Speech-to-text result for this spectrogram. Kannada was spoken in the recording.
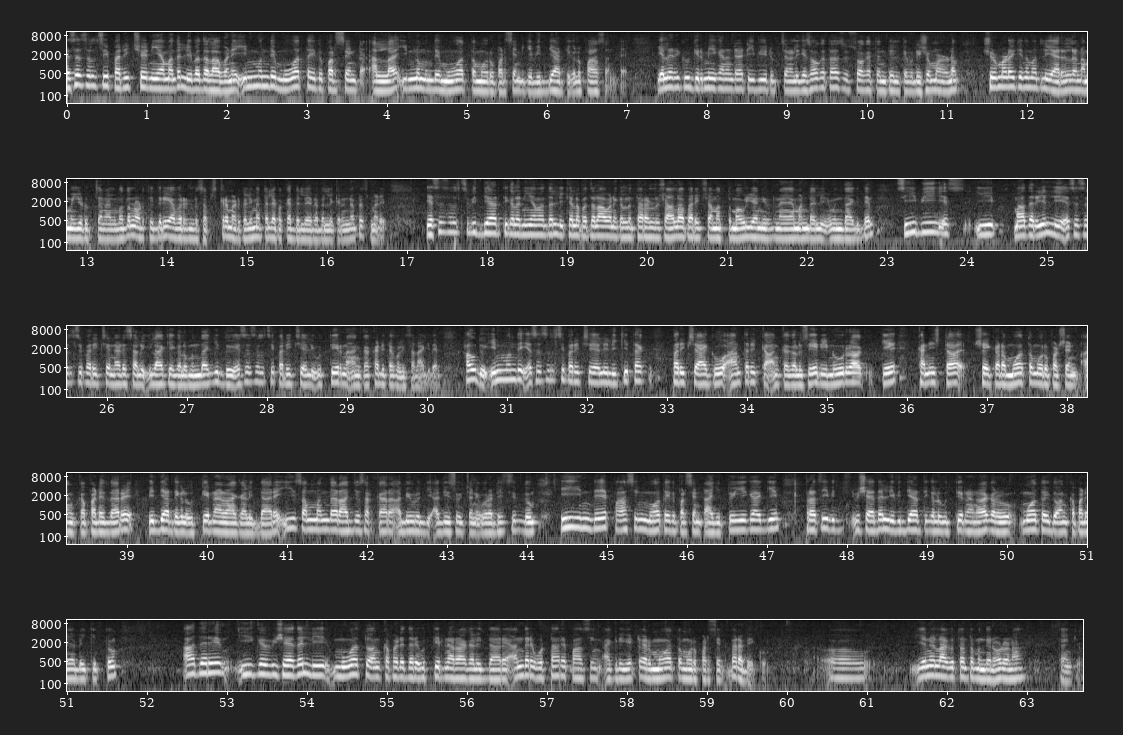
ಎಸ್ ಎಸ್ ಎಲ್ ಸಿ ಪರೀಕ್ಷೆ ನಿಯಮದಲ್ಲಿ ಬದಲಾವಣೆ ಇನ್ನು ಮುಂದೆ ಮೂವತ್ತೈದು ಪರ್ಸೆಂಟ್ ಅಲ್ಲ, ಇನ್ನು ಮುಂದೆ ಮೂವತ್ತ ಮೂರು ಪರ್ಸೆಂಟ್ಗೆ ವಿದ್ಯಾರ್ಥಿಗಳು ಪಾಸ್ ಅಂತೆ. ಎಲ್ಲರಿಗೂ Girmi Kannada T V YouTube ಚಾನಲ್ಗೆ ಸ್ವಾಗತ, ಸುಸ್ವಾಗತ ಅಂತ ಹೇಳ್ತೇವೆ ಶುರು ಮಾಡೋಣ. ಶುರು ಮಾಡೋಕ್ಕಿಂತ ಮೊದಲು ಯಾರೆಲ್ಲ ನಮ್ಮ ಯೂಟ್ಯೂಬ್ ಚಾನಲ್ ಮೊದಲು ನೋಡ್ತಿದ್ರಿ ಅವರೆಲ್ಲ ಸಬ್ಸ್ಕ್ರೈಬ್ ಮಾಡ್ಕೊಳ್ಳಿ ಮತ್ತಲ್ಲೇ ಪಕ್ಕದಲ್ಲಿರೋ ಇರೋ ಬೆಲ್ಲೈಕನ್ನ ಪ್ರೆಸ್ ಮಾಡಿ. ಎಸ್ ಎಸ್ ಎಲ್ ಸಿ ವಿದ್ಯಾರ್ಥಿಗಳ ನಿಯಮದಲ್ಲಿ ಕೆಲ ಬದಲಾವಣೆಗಳನ್ನು ತರಲು ಶಾಲಾ ಪರೀಕ್ಷಾ ಮತ್ತು ಮೌಲ್ಯ ನಿರ್ಣಯ ಮಂಡಳಿ ಮುಂದಾಗಿದೆ. ಸಿ ಬಿ ಎಸ್ ಇ ಮಾದರಿಯಲ್ಲಿ ಎಸ್ ಎಸ್ ಎಲ್ ಸಿ ಪರೀಕ್ಷೆ ನಡೆಸಲು ಇಲಾಖೆಗಳು ಮುಂದಾಗಿದ್ದು ಎಸ್ ಎಸ್ ಎಲ್ ಸಿ ಪರೀಕ್ಷೆಯಲ್ಲಿ ಉತ್ತೀರ್ಣ ಅಂಕ ಕಡಿತಗೊಳಿಸಲಾಗಿದೆ. ಹೌದು ಇನ್ನು ಮುಂದೆ ಎಸ್ ಎಸ್ ಎಲ್ ಸಿ ಪರೀಕ್ಷೆಯಲ್ಲಿ ಲಿಖಿತ ಪರೀಕ್ಷೆ ಹಾಗೂ ಆಂತರಿಕ ಅಂಕಗಳು ಸೇರಿ ನೂರಕ್ಕೆ ಕನಿಷ್ಠ ಶೇಕಡ ಮೂವತ್ತ್ಮೂರು ಪರ್ಸೆಂಟ್ ಅಂಕ ಪಡೆದರೆ ವಿದ್ಯಾರ್ಥಿಗಳು ಉತ್ತೀರ್ಣರಾಗಲಿದ್ದಾರೆ. ಈ ಸಂಬಂಧ ರಾಜ್ಯ ಸರ್ಕಾರ ಅಭಿವೃದ್ಧಿ ಅಧಿಸೂಚನೆ ಹೊರಡಿಸಿದ್ದು, ಈ ಹಿಂದೆ ಪಾಸಿಂಗ್ ಮೂವತ್ತೈದು ಪರ್ಸೆಂಟ್ ಆಗಿತ್ತು. ಹೀಗಾಗಿ ಪ್ರತಿ ವಿಷಯದಲ್ಲಿ ವಿದ್ಯಾರ್ಥಿಗಳು ಉತ್ತೀರ್ಣರಾಗಲು ಮೂವತ್ತೈದು ಅಂಕ ಪಡೆಯಬೇಕಿತ್ತು. ಆದರೆ ಈಗ ವಿಷಯದಲ್ಲಿ ಮೂವತ್ತು ಅಂಕ ಪಡೆದರೆ ಉತ್ತೀರ್ಣರಾಗಲಿದ್ದಾರೆ. ಅಂದರೆ ಒಟ್ಟಾರೆ ಪಾಸಿಂಗ್ ಅಗ್ರಿಗೇಟರ್ ಮೂವತ್ತ ಮೂರು ಪರ್ಸೆಂಟ್ ಬರಬೇಕು. ಏನೆಲ್ಲ ಆಗುತ್ತಂತ ಮುಂದೆ ನೋಡೋಣ. Thank you.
